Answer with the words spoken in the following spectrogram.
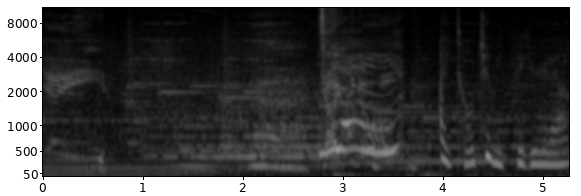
Yay! Time to go home. I told you we'd figure it out.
